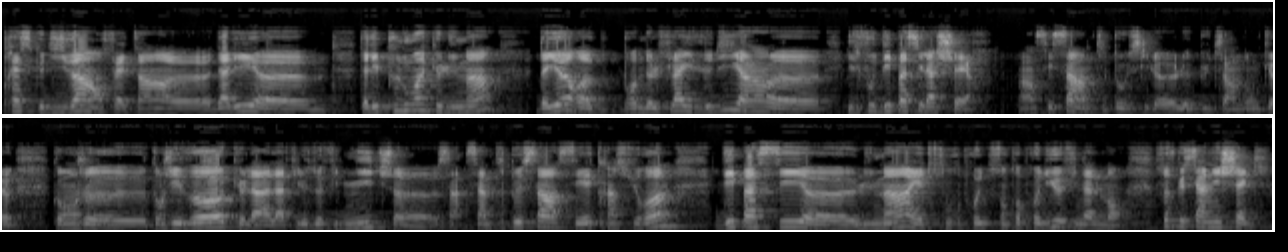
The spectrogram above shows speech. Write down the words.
presque divin en fait, hein, d'aller d'aller plus loin que l'humain. D'ailleurs, euh, Brundlefly, il le dit, hein, euh, il faut dépasser la chair. C'est ça un petit peu aussi le, but. Donc, euh, quand, je, quand j'évoque la, philosophie de Nietzsche, c'est un petit peu ça, c'est être un surhomme, dépasser l'humain et être son propre, son propre, Dieu finalement. Sauf que c'est un échec.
